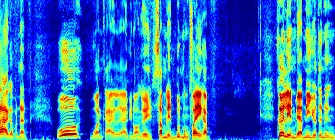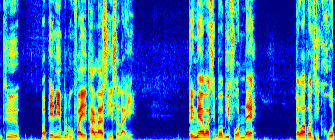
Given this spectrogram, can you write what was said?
ต้ากับปานนั่นโอ้ยมวนขายเลยไอ้พี่น้องเอ้ยสำเร็จบุญบังไฟครับ เคยเล่นแบบนี้อยู่เตัวหนึ่งคือประเภทนี้บุญบังไฟทางราศีสไลด์ ถึงแม้ว่าสิบ่มีฝนเด้ แต่ว่าเพิ่นสิขุด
